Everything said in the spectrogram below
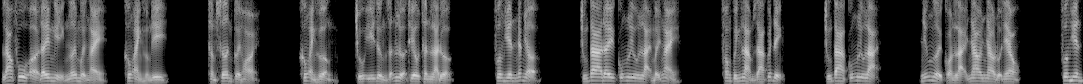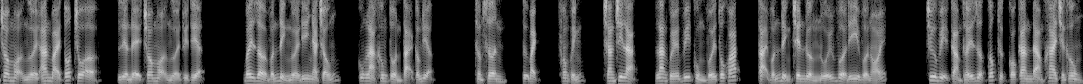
Lao phu ở đây nghỉ ngơi mười ngày, không ảnh hưởng đi. Thẩm sơn cười hỏi. Không ảnh hưởng, chú ý đừng dẫn lửa thiêu thân là được. Phương hiên nhắc nhở. Chúng ta đây cũng lưu lại mấy ngày. Phong quýnh làm ra quyết định. Chúng ta cũng lưu lại. Những người còn lại nhao nhao đuổi theo. Phương hiên cho mọi người an bài tốt chỗ ở, liền để cho mọi người tùy tiện. Bây giờ vấn đỉnh người đi nhà trống, cũng là không tồn tại cấm địa. Thầm sơn, tự bạch, phong quýnh, trang chi lạc, lan quế Vi cùng với tô khoát, tại vấn đỉnh trên đường núi vừa đi vừa nói chư vị cảm thấy dược cốc thực có can đảm khai chiến không?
